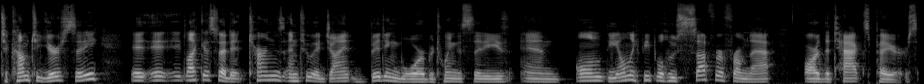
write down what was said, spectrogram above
to come to your city, it, it, it, like I said, it turns into a giant bidding war between the cities, and on, the only people who suffer from that are the taxpayers.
